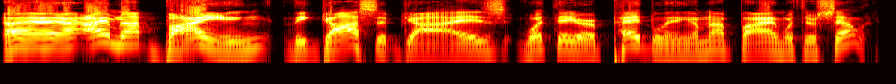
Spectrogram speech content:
I, am not buying the gossip guys what they are peddling. I'm not buying what they're selling.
